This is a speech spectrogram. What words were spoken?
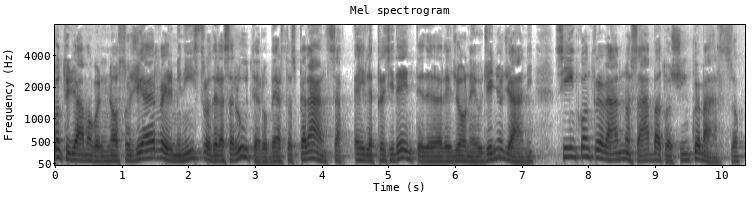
Continuiamo con il nostro GR. Il ministro della Salute Roberto Speranza e il presidente della regione Eugenio Giani si incontreranno sabato 5 marzo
